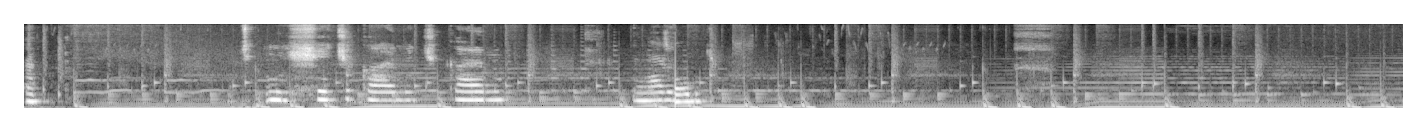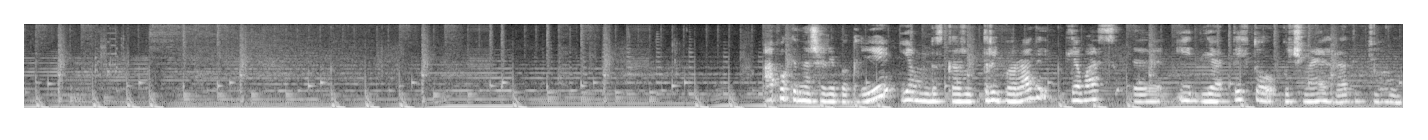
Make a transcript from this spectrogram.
Так. Ми ще чекаємо, чекаємо. Наш здобич. А поки наша риба клює, я вам розкажу три поради для вас е, і для тих, хто починає грати в цю гру.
